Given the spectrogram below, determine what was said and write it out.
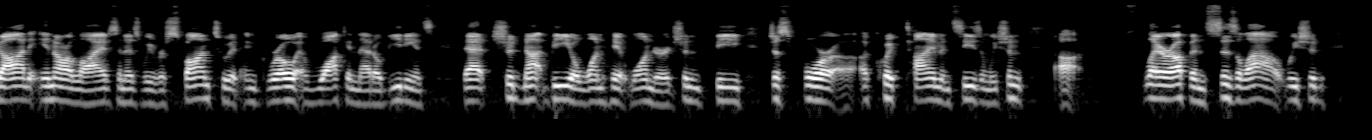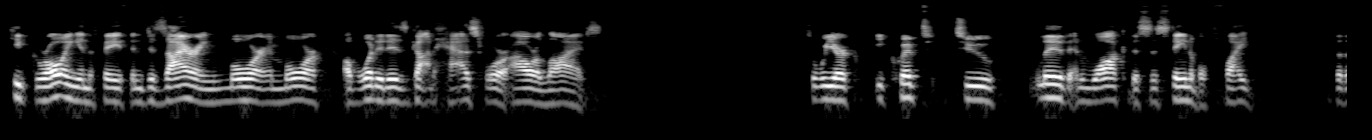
God in our lives, and as we respond to it and grow and walk in that obedience, that should not be a one hit wonder. It shouldn't be just for a, a quick time and season. We shouldn't uh, flare up and sizzle out. We should keep growing in the faith and desiring more and more of what it is God has for our lives. So we are equipped to live and walk the sustainable fight. The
